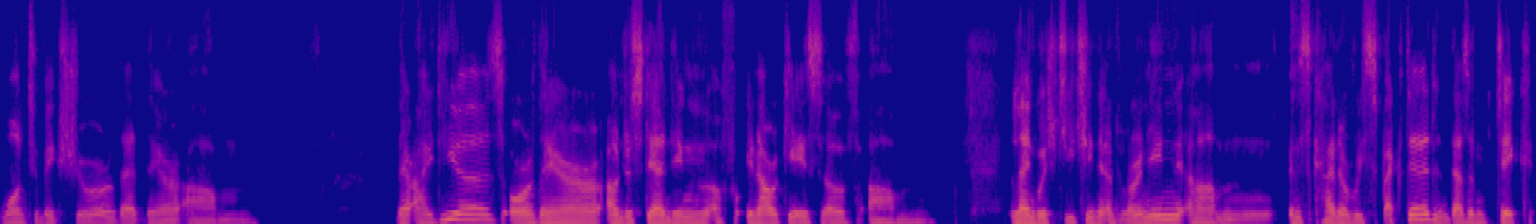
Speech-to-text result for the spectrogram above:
want to make sure that their um, their ideas or their understanding of, in our case, of um, language teaching and learning um, is kind of respected and doesn't take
